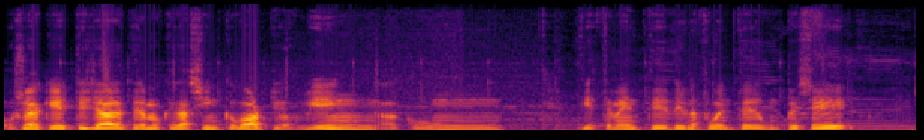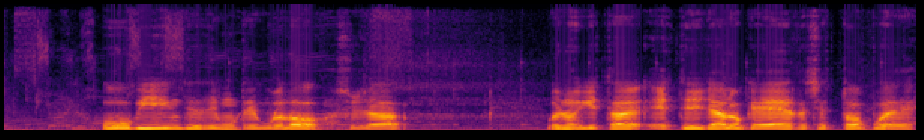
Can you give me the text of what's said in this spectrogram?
O sea que este ya le tenemos que dar 5 voltios. Bien con directamente de una fuente de un PC. O bien desde un regulador. Eso ya bueno, y esta, este ya lo que es receptor, pues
